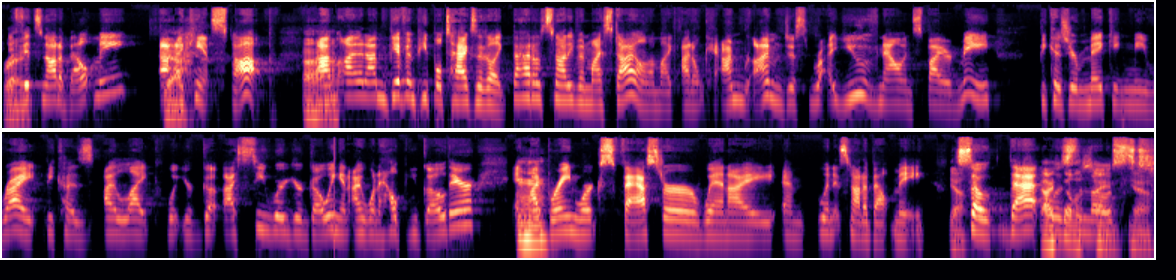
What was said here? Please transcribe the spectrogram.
Right. If it's not about me, I, I can't stop. uh-huh. I'm I, and I'm giving people tags that are like that's not even my style, and I'm like I don't care. I'm I'm just you've now inspired me because you're making me write because I like what you're go. I see where you're going, and I want to help you go there. And my Mhm. brain works faster when I am when it's not about me. Yeah. So that I was the, the most. yeah.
